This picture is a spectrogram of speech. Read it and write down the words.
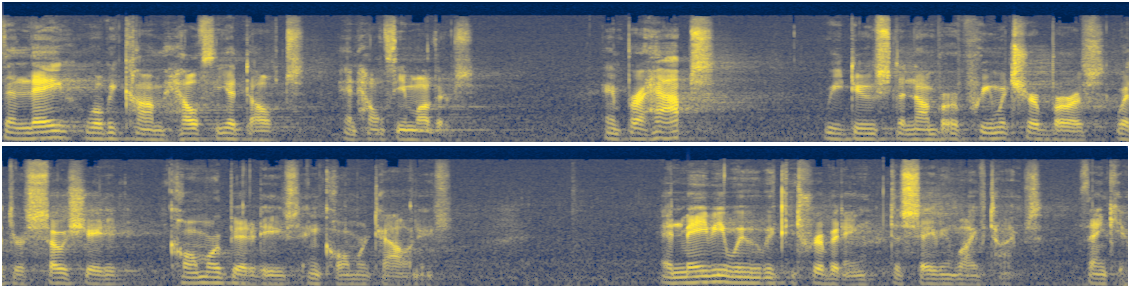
then they will become healthy adults and healthy mothers, and perhaps reduce the number of premature births with their associated comorbidities and comortalities. And maybe we will be contributing to saving lifetimes. Thank you.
